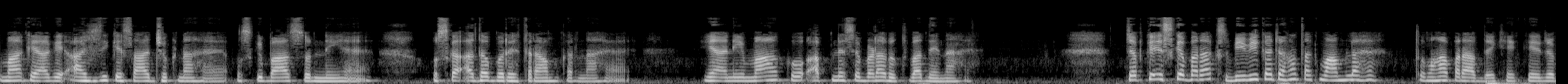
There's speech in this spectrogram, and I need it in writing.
ماں کے آگے آجزی کے ساتھ جھکنا ہے، اس کی بات سننی ہے، اس کا ادب اور احترام کرنا ہے۔ یعنی ماں کو اپنے سے بڑا رتبہ دینا ہے۔ جبکہ اس کے برعکس بیوی کا جہاں تک معاملہ ہے، تو وہاں پر آپ دیکھیں کہ جب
